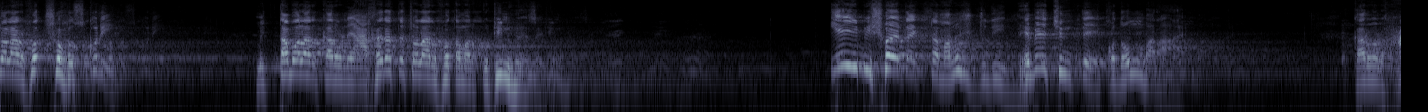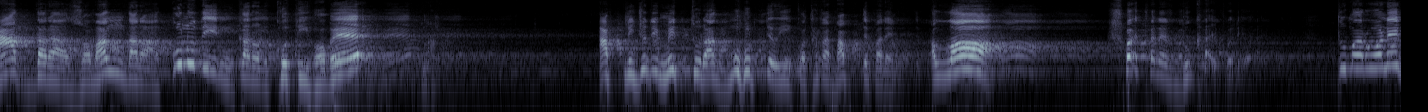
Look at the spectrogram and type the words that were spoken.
চলার হত সহজ করি, মিথ্যা বলার কারণে আখেরাতে চলার হত আমার কঠিন হয়ে যাবে। এই বিষয়টা একটা মানুষ যদি ভেবে চিনতে কদম বাড়ায়, কারোর হাত দ্বারা, জবান দ্বারা, কোনোদিন কারোর ক্ষতি হবে আপনি যদি মৃত্যুর আগ মুহূর্তে এই কথাটা ভাবতে পারেন, আল্লাহ, শয়তানের দুঃখায় করে তোমার অনেক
